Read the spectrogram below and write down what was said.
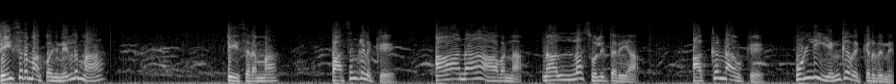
டீச்சரம்மா கொஞ்சம் நில்லுமா? டீச்சரம்மா பசங்களுக்கு ஆனா ஆவண்ணா நல்லா சொல்லி தரியான் அக்கண்ணாவுக்கு புள்ளி எங்க வைக்கிறதுன்னு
